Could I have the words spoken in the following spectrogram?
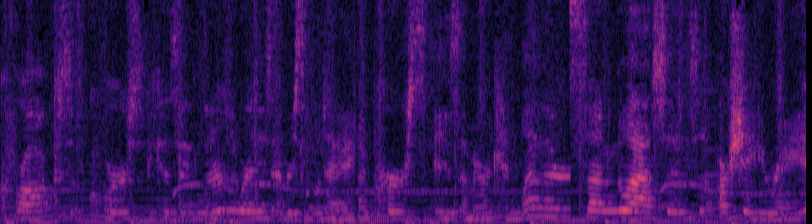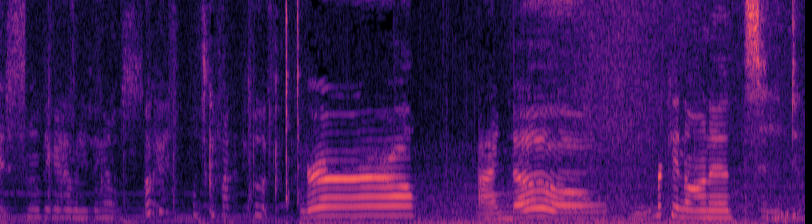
Crocs, of course, because I literally wear these every single day. My purse is American leather. Sunglasses are Shady Rays. I don't think I have anything else. Okay, let's go find a new book. Girl, I know. Working on it.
